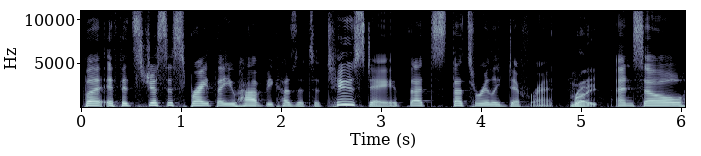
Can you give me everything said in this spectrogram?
But if it's just a sprite that you have because it's a Tuesday, that's that's really different. right And so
